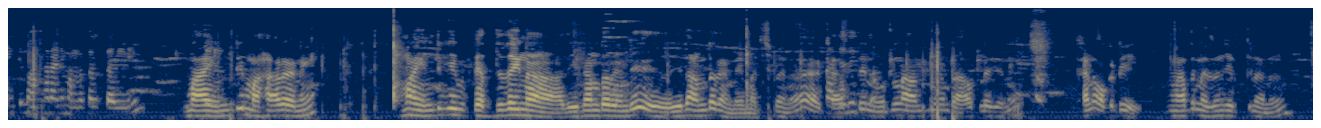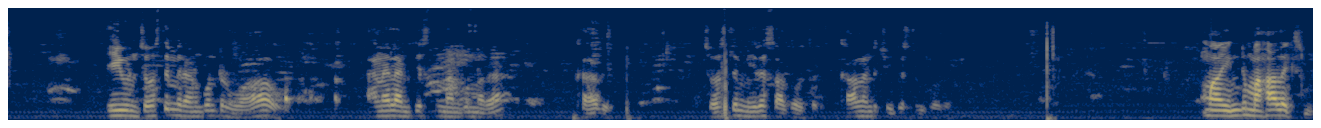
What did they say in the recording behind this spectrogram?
ఇంటి మహారాణి తల్లి. మా ఇంటి మహారాణి మా ఇంటికి పెద్దదైన అది ఏదంటారండి? ఏదో అంటారండి మర్చిపోయినా. కాకపోతే నోట్లో నాలుగు రావట్లేదు కానీ కానీ ఒకటి మాత్రం నిజం చెప్తున్నాను. ఈవిని చూస్తే మీరు అనుకుంటారు వావ్! అనేలా అనిపిస్తుంది అనుకున్నారా? కాదు. చూస్తే మీరే షాక్ అవుతారు. కావాలంటే చూపిస్తుంది చూడండి మా ఇంటి మహాలక్ష్మి.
